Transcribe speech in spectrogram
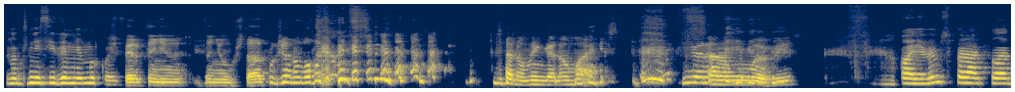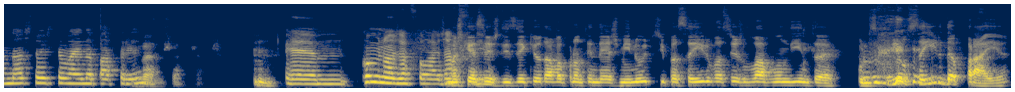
não tinha sido a mesma coisa. Espero que tenham, tenham gostado, porque já não volta a acontecer. já não me enganam mais. Enganaram-me uma vez. Olha, vamos parar de falar de nós, isto também anda para a frente. Vamos, vamos. Ahm, como nós já falámos, Mas esqueces de dizer que eu estava pronto em 10 minutos e para sair vocês levavam um dia inteiro. Porque se queriam sair da praia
